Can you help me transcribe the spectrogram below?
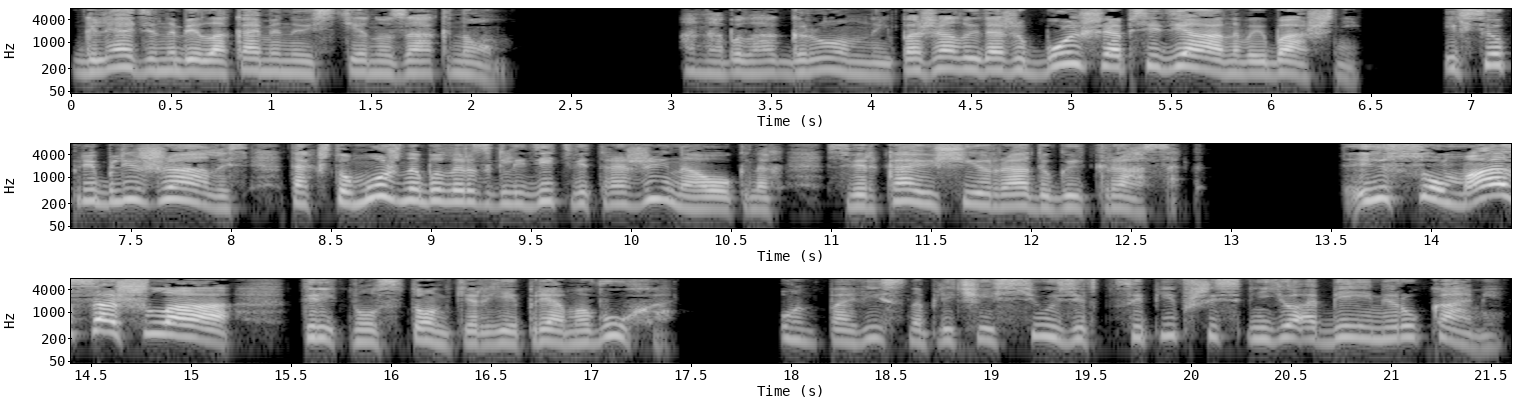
глядя на белокаменную стену за окном. Она была огромной, пожалуй, даже больше обсидиановой башни, и все приближалось, так что можно было разглядеть витражи на окнах, сверкающие радугой красок. «Ты с ума сошла!» — крикнул Стонкер ей прямо в ухо. Он повис на плече Сюзи, вцепившись в нее обеими руками.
